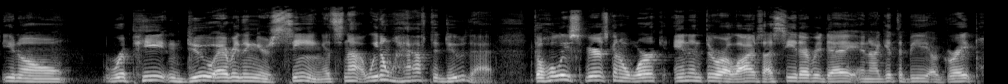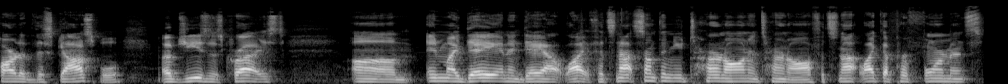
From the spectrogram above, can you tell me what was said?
you know, repeat and do everything you're seeing. It's not, we don't have to do that. The Holy Spirit's going to work in and through our lives. I see it every day, and I get to be a great part of this gospel of Jesus Christ um, in my day in and day out life. It's not something you turn on and turn off. It's not like a performance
